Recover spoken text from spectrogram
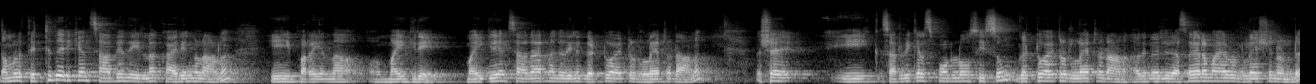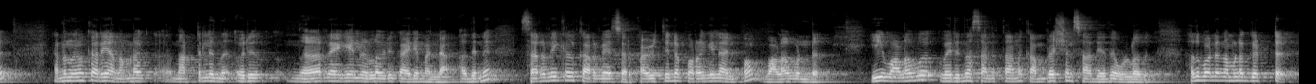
നമ്മൾ തെറ്റിദ്ധരിക്കാൻ സാധ്യതയുള്ള കാര്യങ്ങളാണ് ഈ പറയുന്ന മൈഗ്രെയിൻ മൈഗ്രെയിൻ സാധാരണഗതിയിൽ ഗട്ടുമായിട്ട് റിലേറ്റഡ് ആണ്. പക്ഷേ ഈ സർവിക്കൽ സ്പോണ്ടിലോസിസും ഗട്ടുമായിട്ട് റിലേറ്റഡ് ആണ്. അതിനൊരു രസകരമായ ഒരു റിലേഷൻ ഉണ്ട്. കാരണം നിങ്ങൾക്കറിയാം നമ്മുടെ നട്ടിൽ ഒരു നേർരേഖയിലുള്ള ഒരു കാര്യമല്ല. അതിന് സർവിക്കൽ കർവേച്ചർ കഴുത്തിന്റെ പുറകിൽ അല്പം വളവുണ്ട്. ഈ വളവ് വരുന്ന സ്ഥലത്താണ് കംപ്രഷൻ സാധ്യത ഉള്ളത്. അതുപോലെ നമ്മുടെ ഗട്ട്.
